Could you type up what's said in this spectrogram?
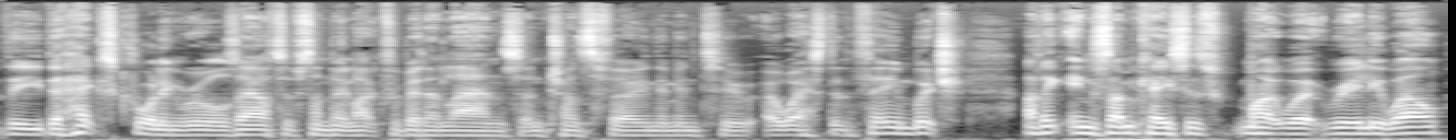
the the hex crawling rules out of something like Forbidden Lands and transferring them into a Western theme, which I think in some cases might work really well.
